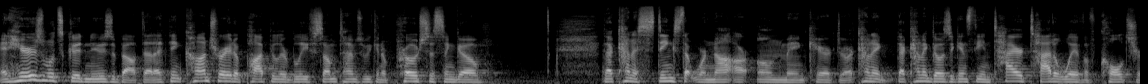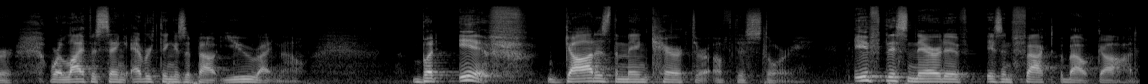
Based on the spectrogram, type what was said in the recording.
And here's what's good news about that. I think, contrary to popular belief, sometimes we can approach this and go, that kind of stinks that we're not our own main character. That kind of that kind of goes against the entire tidal wave of culture where life is saying everything is about you right now. But if God is the main character of this story, if this narrative is in fact about God,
